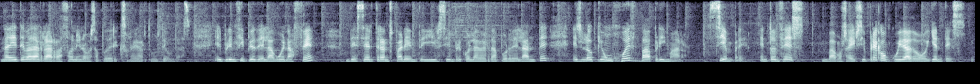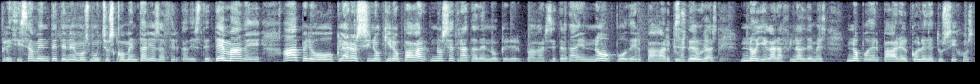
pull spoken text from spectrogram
nadie te va a dar la razón y no vas a poder exonerar tus deudas. El principio de la buena fe, de ser transparente y ir siempre con la verdad por delante, es lo que un juez va a primar, siempre. Entonces, vamos a ir siempre con cuidado, oyentes. Precisamente tenemos muchos comentarios acerca de este tema, de, ah, pero claro, si no quiero pagar, no se trata de no querer pagar, se trata de no poder pagar tus deudas, no llegar a final de mes, no poder pagar el cole de tus hijos,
